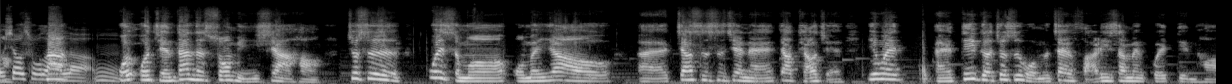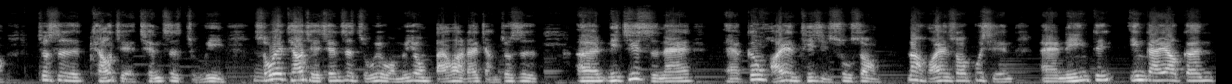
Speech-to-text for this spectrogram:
有秀出来了，嗯，我我简单的说明一下哈，就是为什么我们要呃家事事件呢要调解，因为呃第一个就是我们在法律上面规定哈。就是调解前置主义。所谓调解前置主义，我们用白话来讲，就是，呃，你即使呢，呃，跟法院提起诉讼，那法院说不行，呃，你一定应该要跟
